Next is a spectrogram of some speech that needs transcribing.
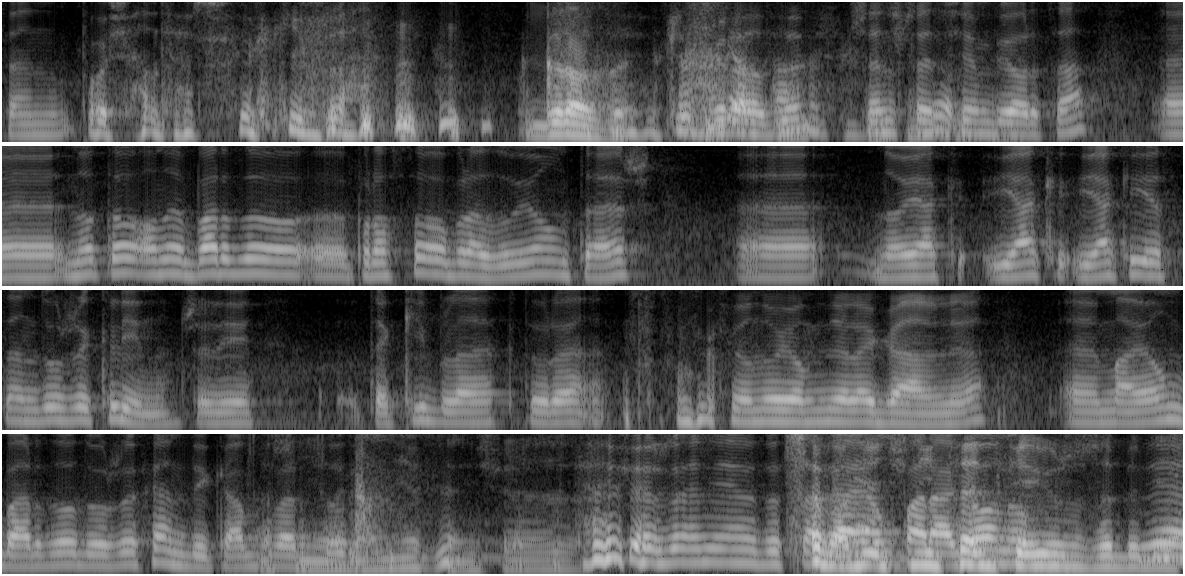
ten posiadacz kibla, Grozy. grozy, ten przedsiębiorca, e, no to one bardzo e, prosto obrazują też, e, no jak, jak, jaki jest ten duży klin, czyli te kible, które funkcjonują nielegalnie, mają bardzo duży handicap Znaczy versus... nielegalnie w sensie... W sensie, że nie Trzeba wystawiają mieć paragonów. licencję już, żeby Nie, mieć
